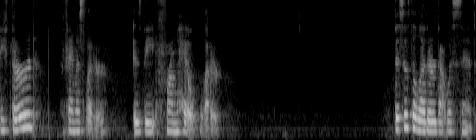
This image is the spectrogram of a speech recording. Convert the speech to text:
The third famous letter is the From Hell letter. This is the letter that was sent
